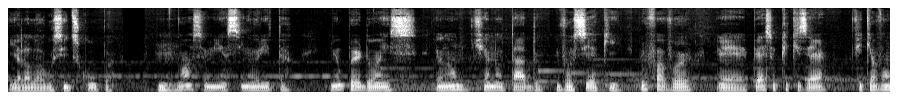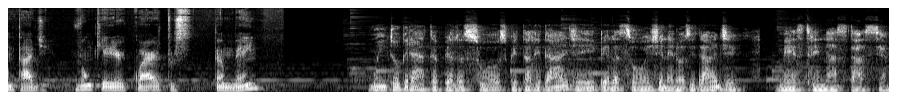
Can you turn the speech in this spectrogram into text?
e ela logo se desculpa. Nossa, minha senhorita, mil perdões, eu não tinha notado você aqui. Por favor, é, peça o que quiser, fique à vontade. Vão querer quartos também? Muito grata pela sua hospitalidade e pela sua generosidade, mestre Nastácia.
